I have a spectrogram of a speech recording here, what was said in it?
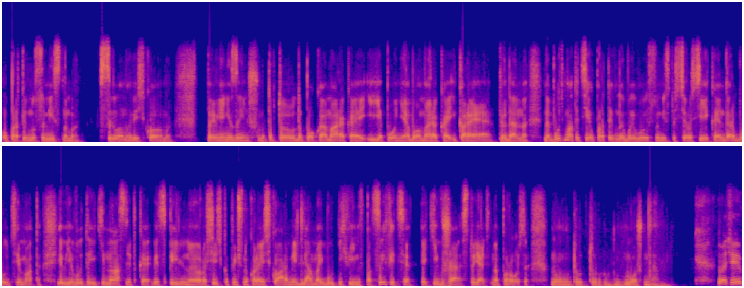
оперативно сумісними силами військовими в порівнянні з іншими. Тобто, допоки Америка і Японія або Америка і Корея Південна не будуть мати цієї оперативної бойової сумісності, Росія і КНДР будуть її мати, і уявити, які наслідки від спільної російсько-північно-корейської армії для майбутніх війн в Пацифіці, які вже стоять на порозі. Ну тут е, можна. До речі,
